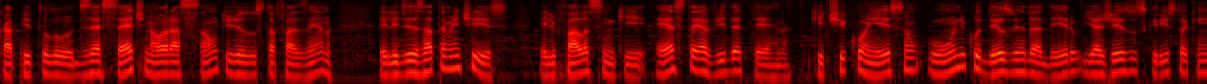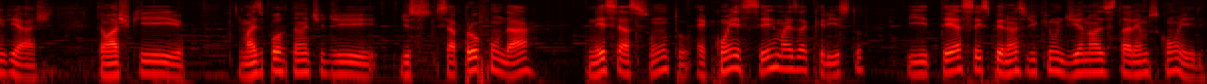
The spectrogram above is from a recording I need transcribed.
capítulo 17, na oração que Jesus está fazendo, ele diz exatamente isso. Ele fala assim que esta é a vida eterna, que te conheçam o único Deus verdadeiro e a Jesus Cristo a quem enviaste. Então acho que o mais importante de, de se aprofundar nesse assunto é conhecer mais a Cristo e ter essa esperança de que um dia nós estaremos com Ele.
